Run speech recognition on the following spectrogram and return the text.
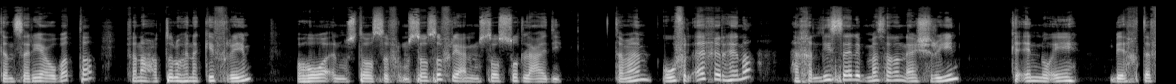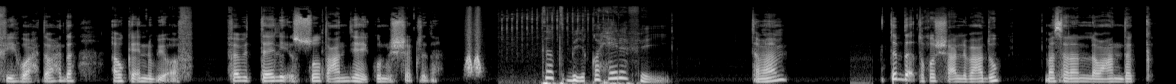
كان سريع وبطأ فأنا هحط له هنا key frame وهو المستوى الصفر المستوى الصفر يعني مستوى الصوت العادي. تمام؟ وفي الآخر هنا هخليه سالب مثلا عشرين كأنه إيه بيختفي واحدة واحدة أو كأنه بيقف. فبالتالي الصوت عندي هيكون بالشكل ده. تطبيق حرفي. تمام؟ تبدأ تخش على اللي بعده. مثلا لو عندك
